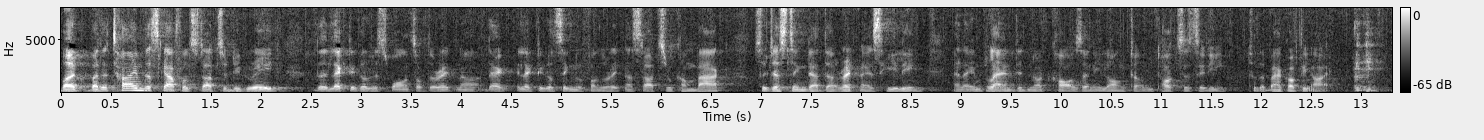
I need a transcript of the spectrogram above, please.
But by the time the scaffold starts to degrade, the electrical response of the retina, the electrical signal from the retina starts to come back, suggesting that the retina is healing and the implant did not cause any long-term toxicity to the back of the eye.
